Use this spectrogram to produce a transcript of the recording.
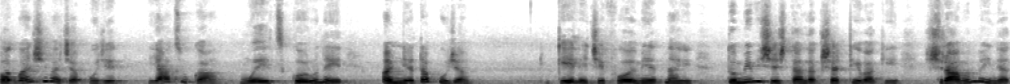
भगवान शिवाच्या पूजेत या चुकामुळेच करू नयेत. अन्यथा पूजा केल्याचे फळ मिळत नाही. तुम्ही विशेषतः लक्षात ठेवा की श्रावण महिन्यात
